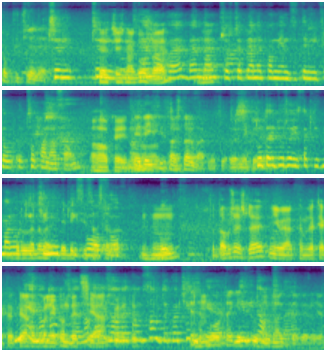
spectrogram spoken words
çok güçlenir. Czyli, czyli gdzieś na te górze. nowe będą przeszczepiane pomiędzy tymi, co, co Pana są. A okej, no, no, no, Bebeksi widzę. saçlar var mesela örnek veriyorum. Tutaj dużo jest takich malutkich, Buralarda cieniutkich bebeksi saçlar var. włosów. Mhm. To dobrze, źle? Nie wiem jak tam, jak, jak, jak Nie, no ogólnie dobrze, kondycja. no dobrze, one tam są, tylko Sizin cienkie, ortaya daha niewidoczne. güzel görünüyor.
